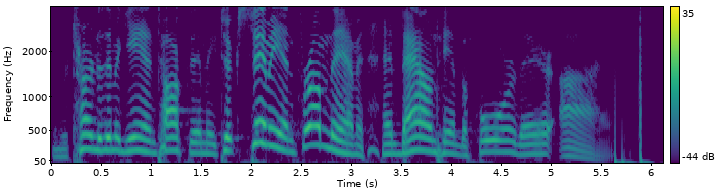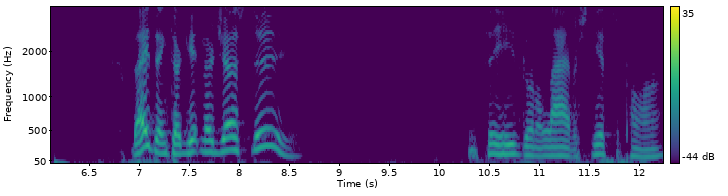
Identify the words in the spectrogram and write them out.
And returned to them again and talked to them. He took Simeon from them and, and bound him before their eyes. They think they're getting their just due. You see, he's going to lavish gifts upon them.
